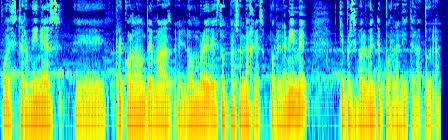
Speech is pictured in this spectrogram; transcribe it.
pues termines eh, recordándote más el nombre de estos personajes por el anime que principalmente por la literatura.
